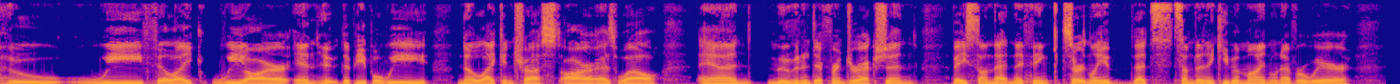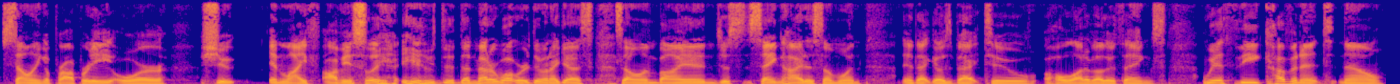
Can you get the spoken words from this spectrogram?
who we feel like we are and who the people we know, like, and trust are as well, and move in a different direction based on that. And I think certainly that's something to keep in mind whenever we're selling a property or shoot. In life, obviously. it doesn't matter what we're doing, I guess. Selling, buying, just saying hi to someone. And that goes back to a whole lot of other things. With the covenant now,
